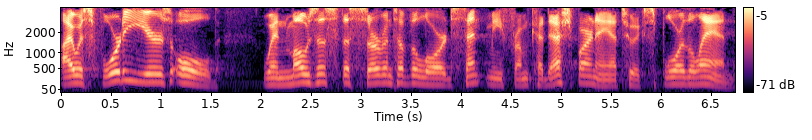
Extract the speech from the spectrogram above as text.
I was 40 years old when Moses, the servant of the Lord, sent me from Kadesh Barnea to explore the land.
